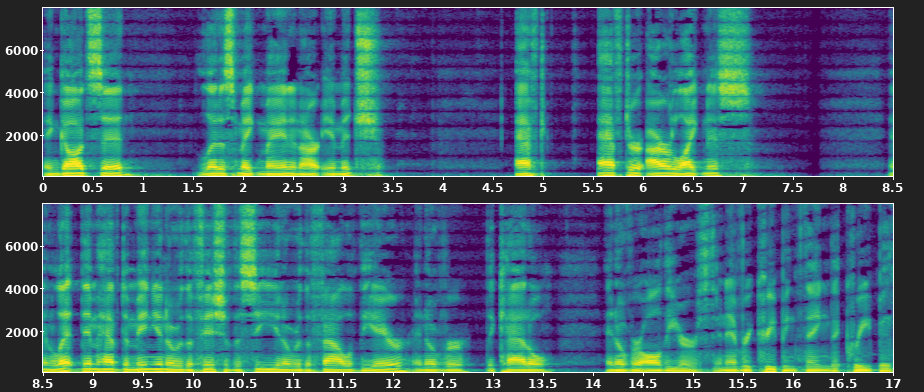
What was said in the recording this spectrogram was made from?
And God said, Let us make man in our image, after, after our likeness and let them have dominion over the fish of the sea, and over the fowl of the air, and over the cattle, and over all the earth, and every creeping thing that creepeth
